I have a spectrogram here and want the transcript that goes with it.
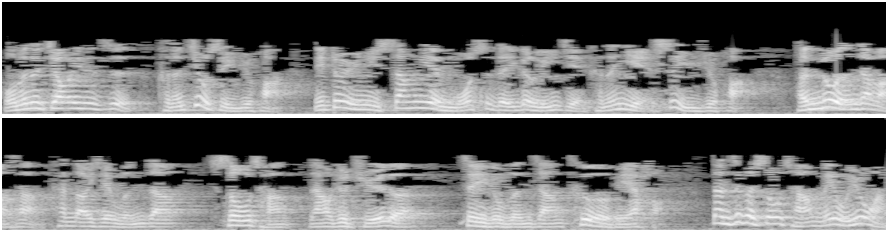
我们的交易日志可能就是一句话。你对于你商业模式的一个理解，可能也是一句话。很多人在网上看到一些文章收藏，然后就觉得这个文章特别好，但这个收藏没有用啊。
